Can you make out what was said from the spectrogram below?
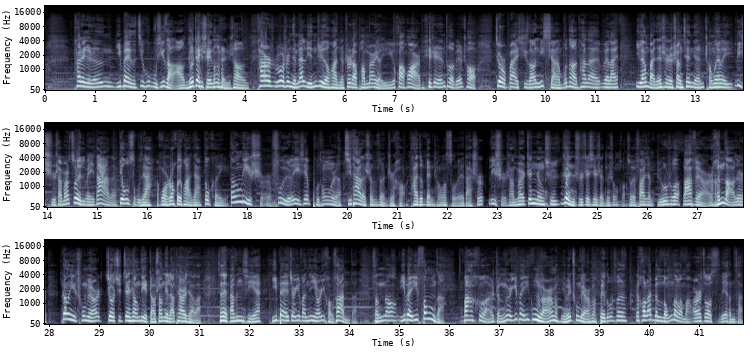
他这个人一辈子几乎不洗澡，你说这谁能忍受？他要是如果是你们家邻居的话，你就知道旁边有一个画画，的这人特别臭，就是不爱洗澡。你想象不到他在未来一两百年甚至上千年，成为了历史上面最伟大的雕塑家或者说绘画家都可以。当历史赋予了一些普通人其他的身份之后，他就变成了所谓的大师。历史上面真正去认识这些人的生活，就会发现，比如说拉斐尔，很早就是刚一出名就去见上帝，找上帝聊天去了。现在达芬奇一辈子就是一万金油一口饭子，梵高一辈一疯子。巴赫整个一辈一公务员嘛，也没出名嘛。贝多芬这后来变聋的了嘛，而最后死的也很惨。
